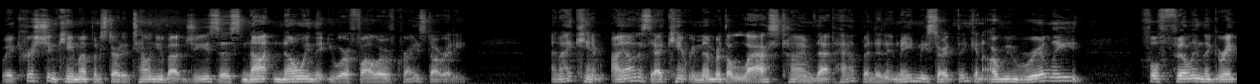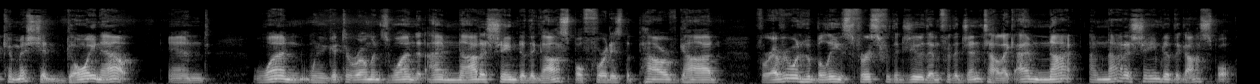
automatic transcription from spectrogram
Where a Christian came up and started telling you about Jesus, not knowing that you were a follower of Christ already. And I can't, I honestly, I can't remember the last time that happened. And it made me start thinking, are we really fulfilling the Great Commission, going out and one, when you get to Romans 1, that I'm not ashamed of the gospel, for it is the power of God for everyone who believes, first for the Jew, then for the Gentile. Like I'm not, I'm not ashamed of the gospel.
